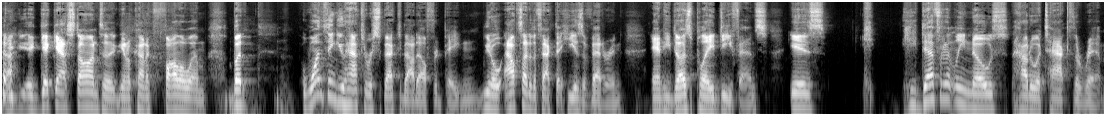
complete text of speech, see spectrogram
get Gaston to, you know, kind of follow him. But one thing you have to respect about Elfrid Payton, you know, outside of the fact that he is a veteran and he does play defense, is he, he definitely knows how to attack the rim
